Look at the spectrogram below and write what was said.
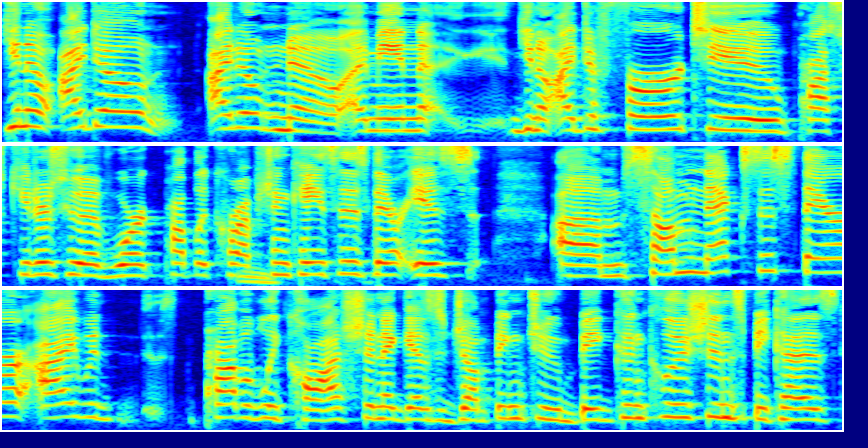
You know, I don't I don't know. I mean, you know, I defer to prosecutors who have worked public corruption mm. cases. There is um, some nexus there. I would probably caution against jumping to big conclusions because,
